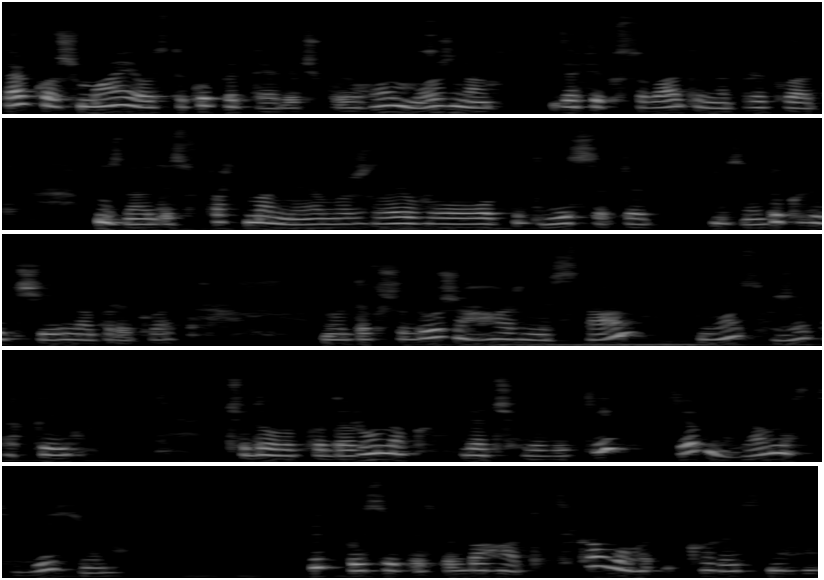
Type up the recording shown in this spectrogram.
Також має ось таку петелечку. Його можна зафіксувати, наприклад, не знаю, десь в портмоне, можливо, підвісити, не знаю, до ключів, наприклад. Ну, так що дуже гарний стан. І ось вже такий чудовий подарунок для чоловіків є в наявності в Ізюм. Підписуйтесь, тут багато цікавого і корисного.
